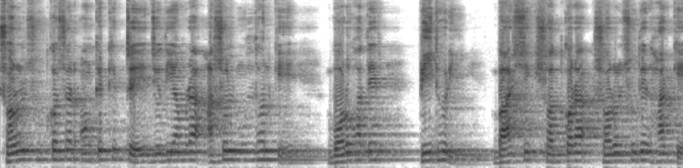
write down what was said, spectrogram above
সরল সুৎকষার অঙ্কের ক্ষেত্রে যদি আমরা আসল মূলধনকে বড় হাতের পি ধরি, বার্ষিক শতকরা সরল সুদের হারকে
